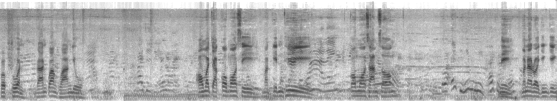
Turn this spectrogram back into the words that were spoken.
ครบถ้วนร้านกว้างขวางอยู่ เอามาจากกมสี่มากินที่กมสามสองตัวเอ๊ะทีนี้มันมีใครถึงนี่มันอร่อยจริง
